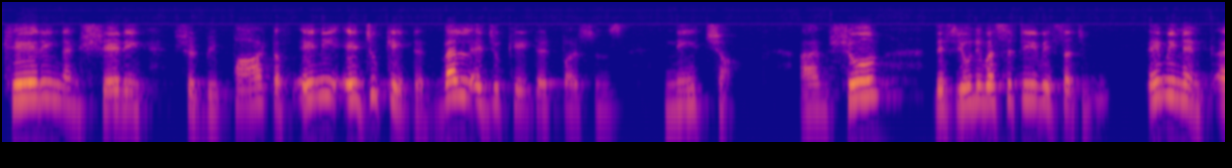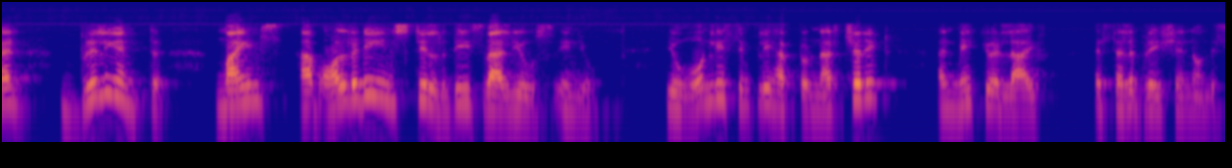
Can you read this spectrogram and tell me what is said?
caring and sharing should be part of any educated, well educated person's nature. I am sure this university with such eminent and brilliant minds have already instilled these values in you. You only simply have to nurture it and make your life a celebration on this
